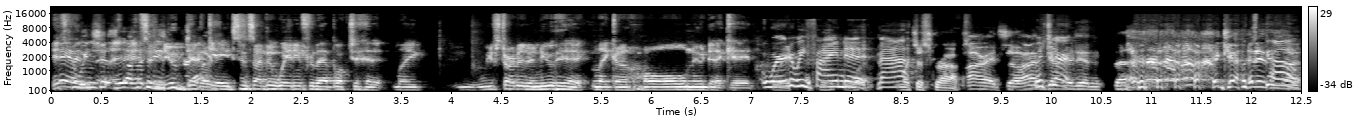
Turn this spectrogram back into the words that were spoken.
it's Man, we been, just it's a a new teaser trailer. decade since I've been waiting for that book to hit. Like we've started a new hit, like a whole new decade. Where do we What- find it, Matt? what just dropped? All right, so I've What's got your- it in. I got it in go.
